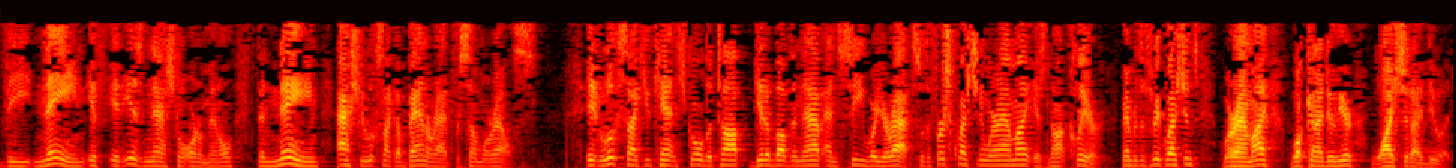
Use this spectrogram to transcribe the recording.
The name, if it is National Ornamental, the name actually looks like a banner ad for somewhere else. It looks like you can't scroll to the top, get above the nav, and see where you're at. So the first question, where am I, is not clear. Remember the three questions? Where am I? What can I do here? Why should I do it?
